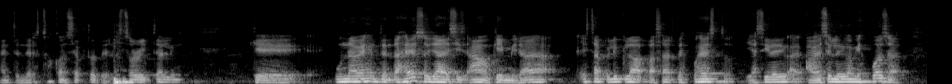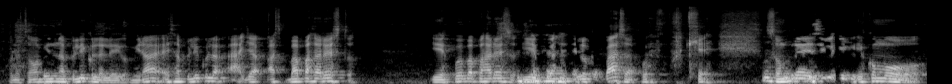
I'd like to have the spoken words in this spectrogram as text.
a entender estos conceptos del storytelling, que una vez entendas eso, ya decís, ah, ok, mira, esta película va a pasar después de esto. Y así le digo, a veces le digo a mi esposa, cuando estamos viendo una película, le digo, mira, esa película, ah, ya va a pasar esto. Y después va a pasar eso. Y después es lo que pasa, pues, porque son predecibles. Es como,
